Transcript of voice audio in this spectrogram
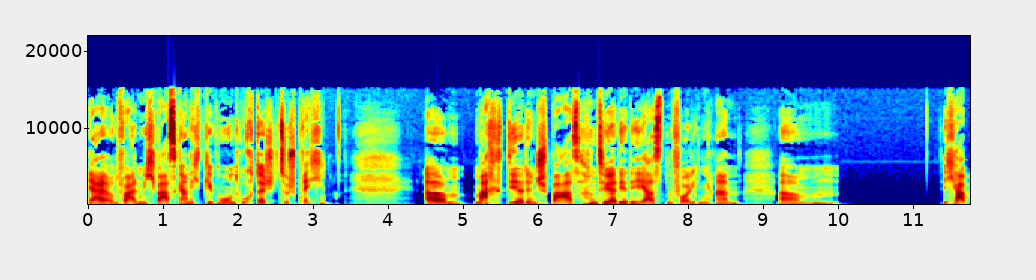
Ja, und vor allem mich war es gar nicht gewohnt, Hochdeutsch zu sprechen. Ähm, mach dir den Spaß und hör dir die ersten Folgen an. Ähm, ich habe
